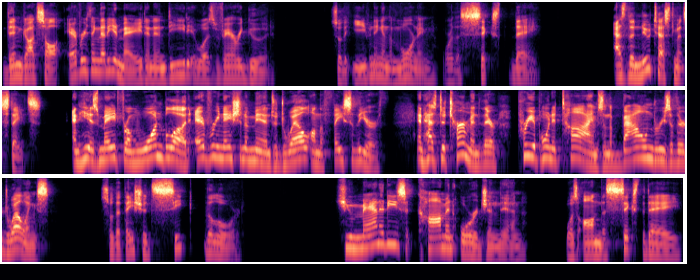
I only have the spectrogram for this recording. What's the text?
Then God saw everything that he had made, and indeed it was very good. So the evening and the morning were the sixth day. As the New Testament states, and he has made from one blood every nation of men to dwell on the face of the earth and has determined their pre appointed times and the boundaries of their dwellings, so that they should seek the Lord. Humanity's common origin, then, was on the sixth day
